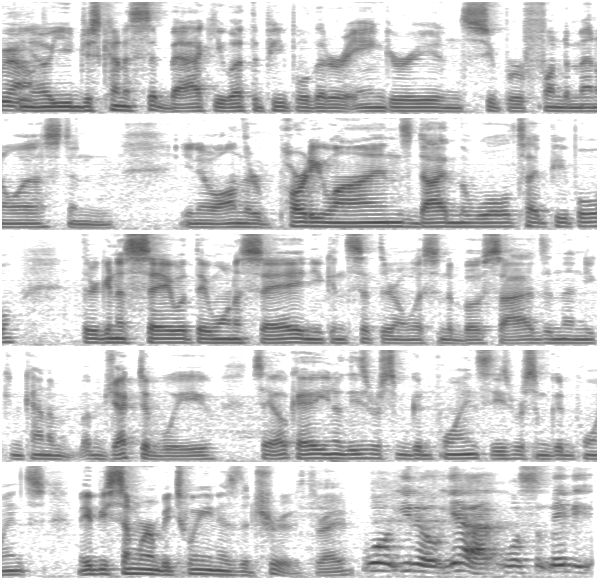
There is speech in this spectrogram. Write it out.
Yeah. You know, you just kind of sit back. You let the people that are angry and super fundamentalist and, you know, on their party lines, dyed in the wool type people. They're gonna say what they want to say, and you can sit there and listen to both sides, and then you can kind of objectively say, okay, you know, these were some good points. These were some good points. Maybe somewhere in between is the truth, right? Well, you know, yeah. Well, so maybe,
